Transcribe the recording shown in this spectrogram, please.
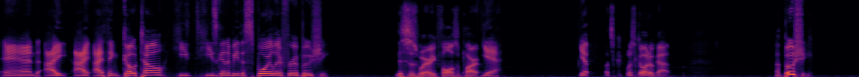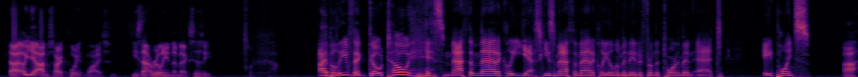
and I, I, I think Goto he he's going to be the spoiler for Ibushi. This is where he falls apart. Yeah, Yep. What's what's Goto got? Ibushi. Uh, oh yeah, I'm sorry. Point wise, he's not really in the mix, is he? I believe that Goto is mathematically yes, he's mathematically eliminated from the tournament at eight points, Ah,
